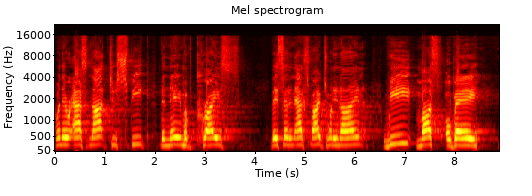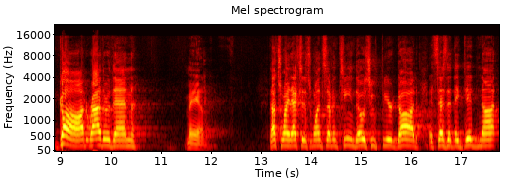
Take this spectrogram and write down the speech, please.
when they were asked not to speak the name of Christ, they said in Acts 5:29, "We must obey God rather than man." That's why in Exodus 1:17, those who feared God, it says that they did not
